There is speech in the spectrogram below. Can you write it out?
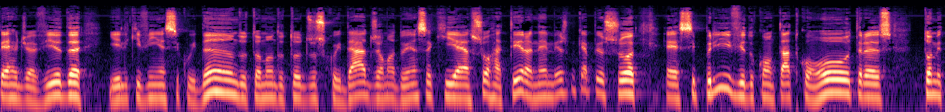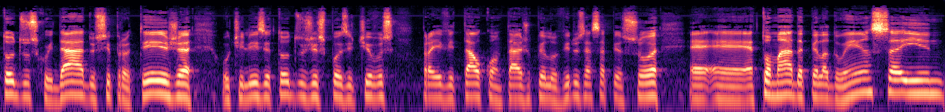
perde a vida e ele que vinha se cuidando, tomando todos os cuidados, é uma doença que é sorrateira, né? Mesmo que a pessoa é, se prive do contato com outras, tome todos os cuidados, se proteja, utilize todos os dispositivos para evitar o contágio pelo vírus, essa pessoa é, é, é tomada pela doença e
